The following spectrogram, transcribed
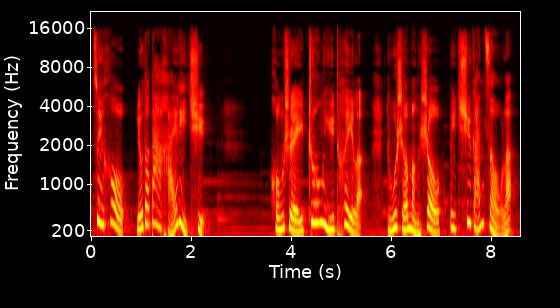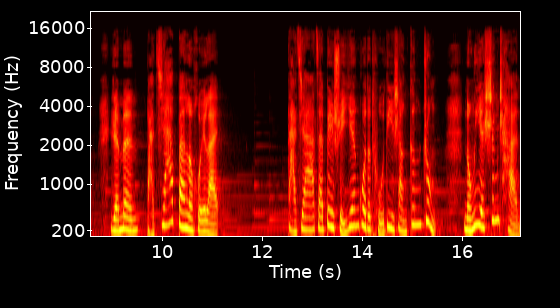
最后流到大海里去。洪水终于退了。毒蛇猛兽被驱赶走了，人们把家搬了回来。大家在被水淹过的土地上耕种，农业生产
